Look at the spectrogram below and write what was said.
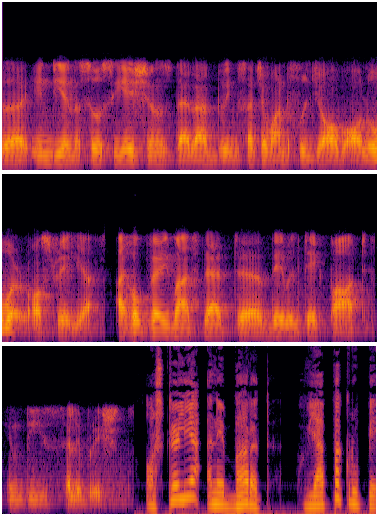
uh, Indian associations that are doing such a wonderful job all over Australia. I hope very much that uh, they will take part in these celebrations. Australia અને ભારત વ્યાપક રૂપે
